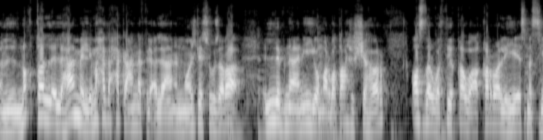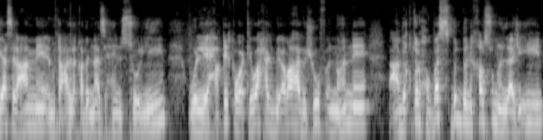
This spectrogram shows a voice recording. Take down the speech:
النقطة الهامة اللي ما حدا حكى عنها في الإعلان أن مجلس الوزراء اللبناني يوم 14 الشهر أصدر وثيقة وأقر اللي هي اسمها السياسة العامة المتعلقة بالنازحين السوريين واللي حقيقة وقت الواحد بيقراها بيشوف إنه هن عم بيقترحوا بس بدهم يخلصوا من اللاجئين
